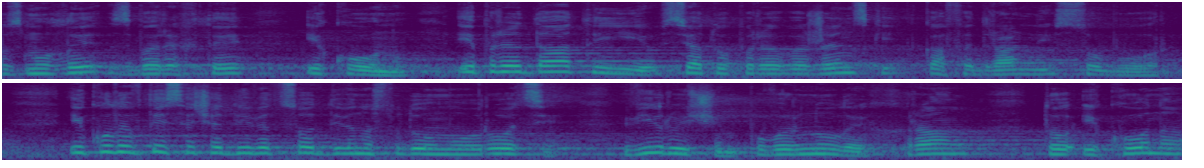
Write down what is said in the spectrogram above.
змогли зберегти ікону і передати її в Свято-Переваженський кафедральний собор. І коли в 1992 році віруючим повернули храм, то ікона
